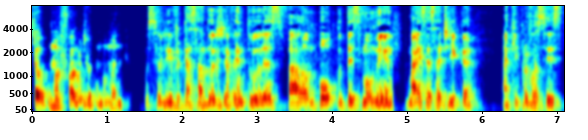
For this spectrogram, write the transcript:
de alguma forma, de alguma maneira. O seu livro Caçadores de Aventuras fala um pouco desse momento. Mais essa dica aqui para vocês.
